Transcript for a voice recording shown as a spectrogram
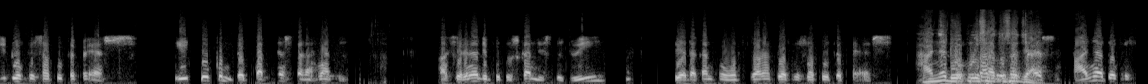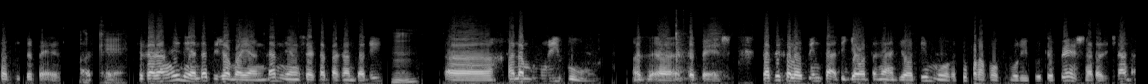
di 21 TPS. Itu pun debatnya setengah mati. Akhirnya diputuskan disetujui diadakan pemungutan suara 21 TPS. Hanya 21 saja. TPS, hanya 21 TPS. Oke. Sekarang ini Anda bisa bayangkan yang saya katakan tadi Hmm. eh 60 ribu eh, TPS. Tapi kalau minta di Jawa Tengah, Jawa Timur itu berapa puluh ribu TPS ada di sana.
